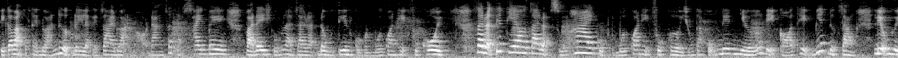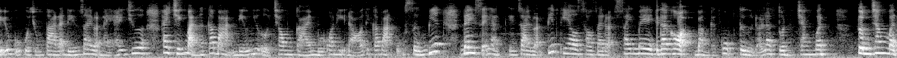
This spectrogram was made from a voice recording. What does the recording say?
thì các bạn có thể đoán được đây là cái giai đoạn mà họ đang rất là say mê và đây cũng là giai đoạn đầu tiên của một mối quan hệ phục hồi. Giai đoạn tiếp theo, giai đoạn số 2 của một mối quan hệ phục hồi chúng ta cũng nên nhớ để có thể biết được rằng liệu người yêu cũ của chúng ta đã đến giai đoạn này hay chưa? Hay chính bản thân các bạn nếu như ở trong cái mối quan hệ đó thì các bạn cũng sớm biết đây sẽ là cái giai đoạn tiếp theo sau giai đoạn say mê. Người ta gọi bằng cái cụm từ đó là tuần trăng mật tuần trăng mật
